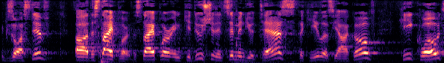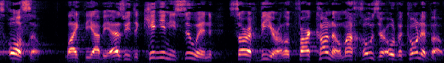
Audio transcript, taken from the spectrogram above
exhaustive. Uh, the Steipler. The Steipler in Kiddushin and Simon Yutes, the Kehilas Yaakov, he quotes also, like the Avi Ezri, the Kinyan Nisuin Sarach Bir, look, Farkano, Machozer, Od Vakonebo.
